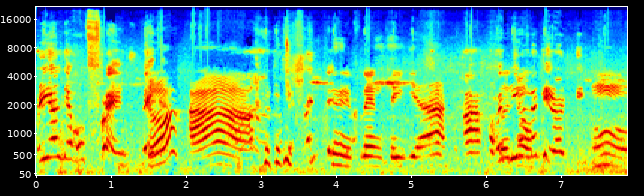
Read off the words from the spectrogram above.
Real name of friends. જો હા ફ્રેન્ડ થઈ ગયા આ હવે તો જો. પ્રિયલ નથી રડતી હમ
